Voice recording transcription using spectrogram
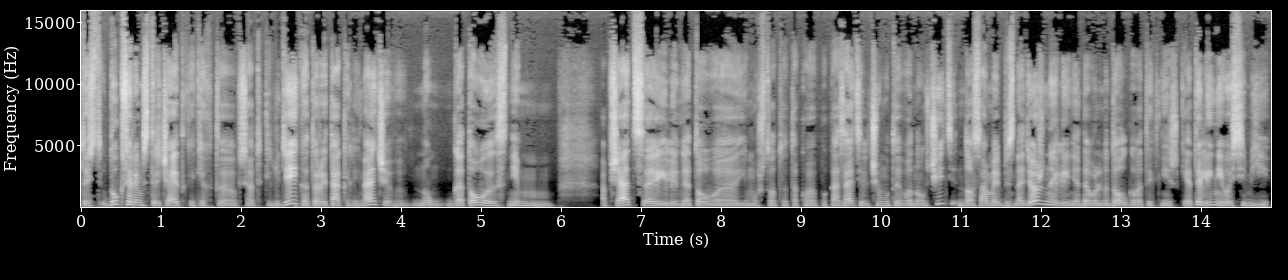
То есть Дуг встречает каких-то все-таки людей, которые так или иначе, ну, готовы с ним общаться или готовы ему что-то такое показать или чему-то его научить. Но самая безнадежная линия довольно долго в этой книжке — это линия его семьи.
